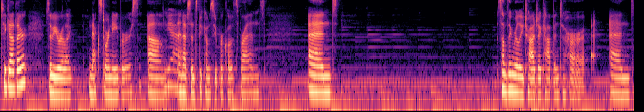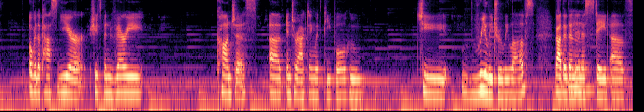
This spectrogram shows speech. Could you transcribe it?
together. So we were like next door neighbors um, yeah. and have since become super close friends. And something really tragic happened to her. And over the past year, she's been very conscious of interacting with people who she really truly loves rather than mm. in a mm. state of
